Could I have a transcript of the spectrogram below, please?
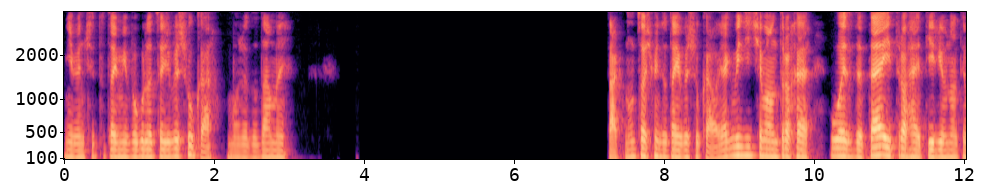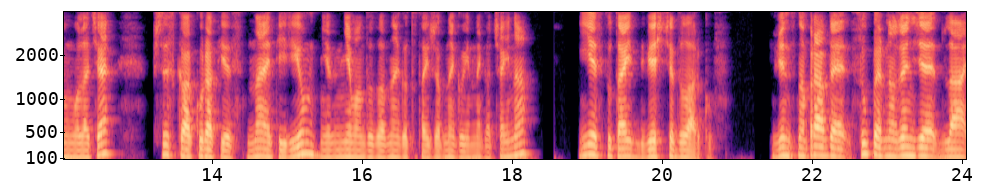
nie wiem, czy tutaj mi w ogóle coś wyszuka. Może dodamy. Tak, no coś mi tutaj wyszukało. Jak widzicie, mam trochę USDT i trochę Ethereum na tym wallecie. Wszystko akurat jest na Ethereum. Nie, nie mam dodanego tutaj żadnego innego chaina. Jest tutaj 200 dolarków. Więc naprawdę super narzędzie dla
